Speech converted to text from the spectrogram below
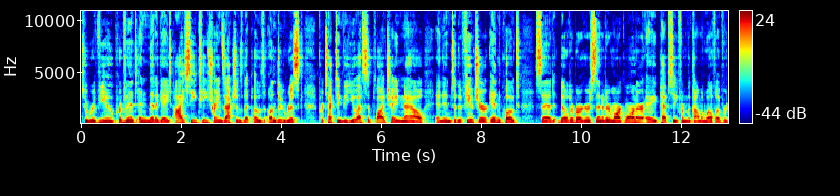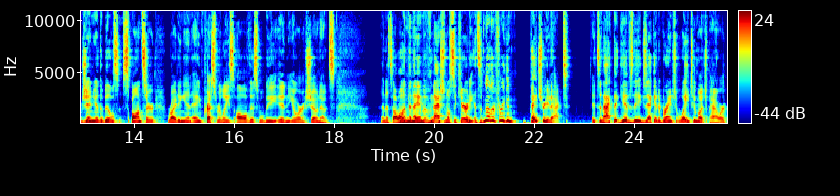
to review, prevent, and mitigate ICT transactions that pose undue risk, protecting the U.S. supply chain now and into the future, end quote, said Bilderberger Senator Mark Warner, a Pepsi from the Commonwealth of Virginia, the bill's sponsor, writing in a press release. All of this will be in your show notes. And it's all in the name of national security. It's another freaking Patriot Act. It's an act that gives the executive branch way too much power.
